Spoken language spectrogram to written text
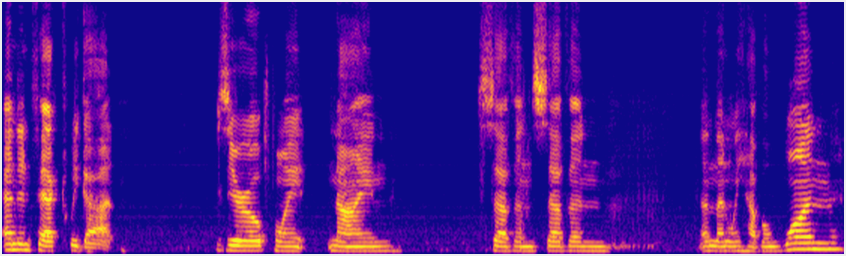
And in fact, we got 0 0.977, and then we have a 1,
